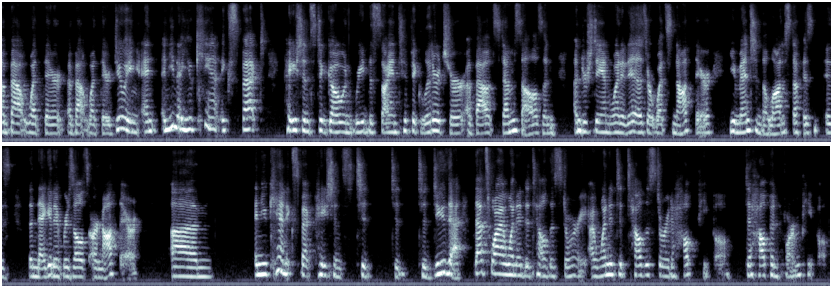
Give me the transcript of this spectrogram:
about what they're about what they're doing. And and you know you can't expect patients to go and read the scientific literature about stem cells and understand what it is or what's not there. You mentioned a lot of stuff is is the negative results are not there. Um, and you can't expect patients to to to do that. That's why i wanted to tell the story. I wanted to tell the story to help people to help inform people.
